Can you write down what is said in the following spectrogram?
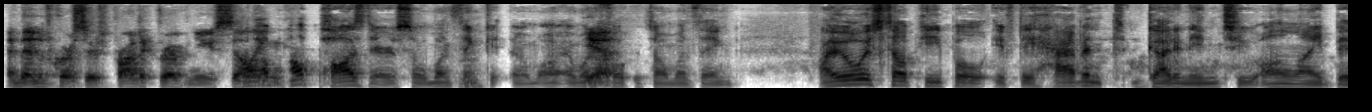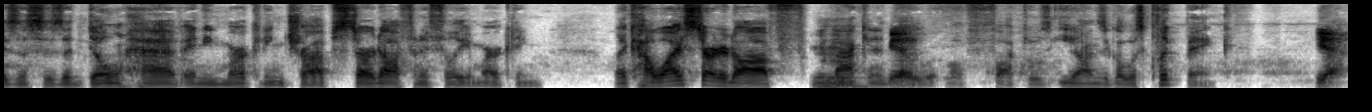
And then, of course, there's product revenue selling. I'll, I'll pause there. So one thing mm-hmm. I want yeah. to focus on one thing. I always tell people if they haven't gotten into online businesses that don't have any marketing chops, start off in affiliate marketing. Like how I started off mm-hmm. back in the yeah. day, well, fuck, it was eons ago, was ClickBank. Yeah.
